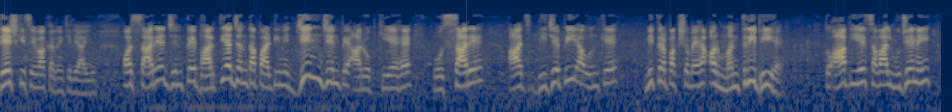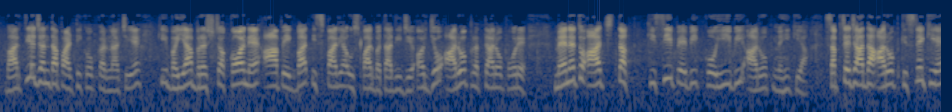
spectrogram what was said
देश की सेवा करने के लिए आई हूँ। और सारे जिन पे भारतीय जनता पार्टी ने जिन जिन पे आरोप किए हैं, वो सारे आज बीजेपी या उनके मित्र पक्ष में है और मंत्री भी है। तो आप ये सवाल मुझे नहीं, भारतीय जनता पार्टी को करना चाहिए कि भैया भ्रष्ट कौन है, आप एक बार इस पार या उस पार बता दीजिए। और जो आरोप प्रत्यारोप हो रहे मैंने तो आज तक किसी पे भी कोई भी आरोप नहीं किया। सबसे ज़्यादा आरोप किसने किए?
